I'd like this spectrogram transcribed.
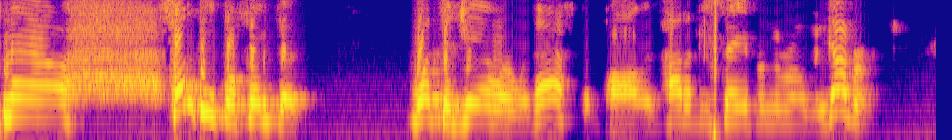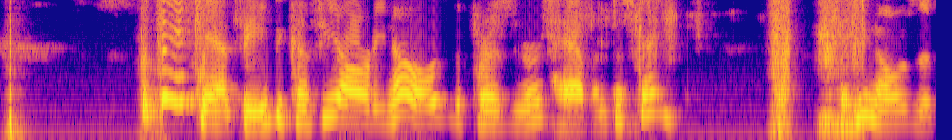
Now, some people think that what the jailer was asking Paul is how to be saved from the Roman government. But that can't be because he already knows the prisoners haven't escaped. So he knows that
